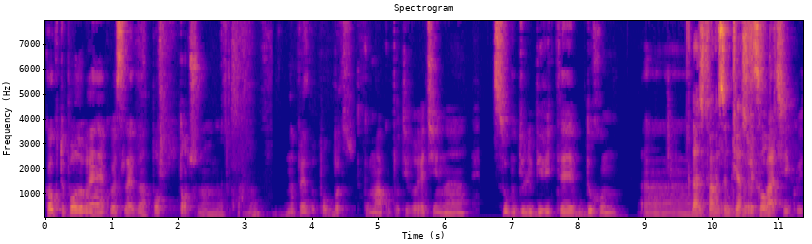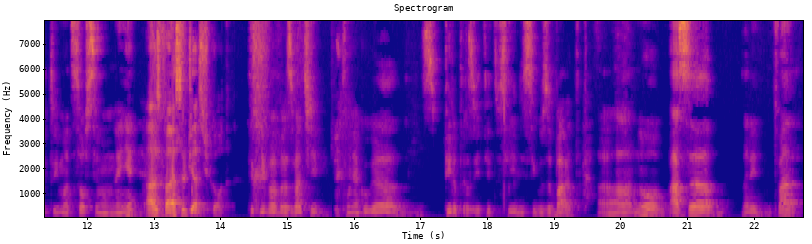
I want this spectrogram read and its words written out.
колкото по-добре някой я следва, по-точно и неотклонно, напредва по-бързо. Така малко противоречие на свободолюбивите духом а, Аз това не съм част от школата. които имат собствено мнение. Аз това не съм част от школата такива връзвачи понякога спират развитието си или си го забавят. А, но аз, нали, това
